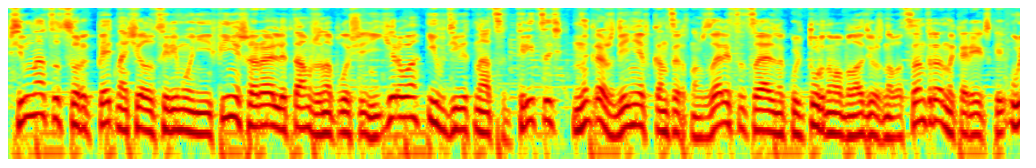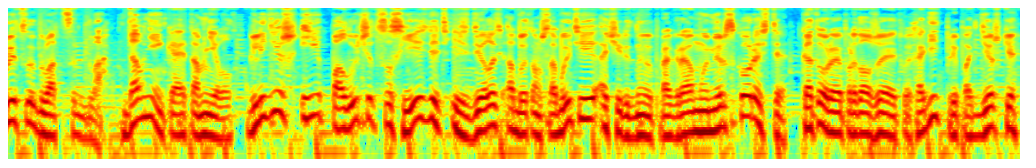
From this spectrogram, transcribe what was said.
в 17.45 начало церемонии финиша ралли там же на площади Кирова и в 19.30 награждение в концертном зале социально-культурного молодежного центра на Карельской улице 22. Давненько я там не был. Глядишь и получится съездить и сделать об этом событии очередную программу «Мир скорости», которая продолжает выходить при поддержке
